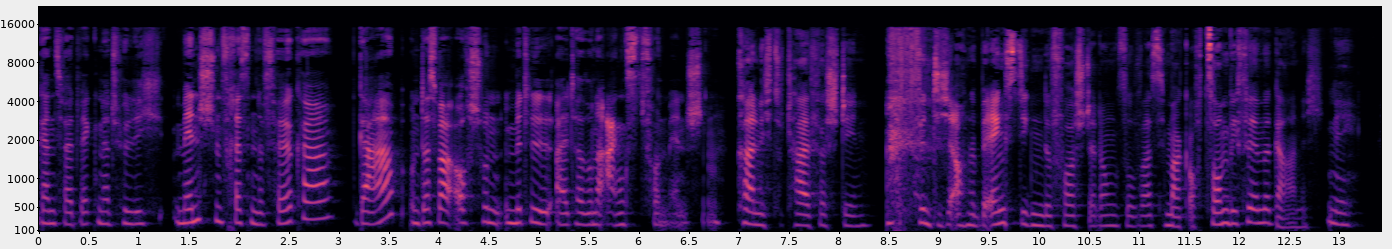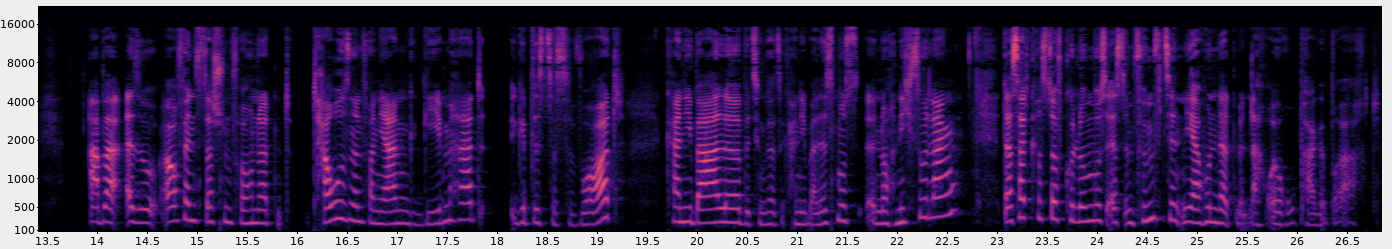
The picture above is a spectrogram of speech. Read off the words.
ganz weit weg natürlich menschenfressende Völker gab. Und das war auch schon im Mittelalter so eine Angst von Menschen. Kann ich total verstehen. Finde ich auch eine beängstigende Vorstellung, sowas. Ich mag auch Zombiefilme gar nicht. Nee. Aber also, auch wenn es das schon vor hunderttausenden von Jahren gegeben hat, gibt es das Wort Kannibale bzw. Kannibalismus äh, noch nicht so lang. Das hat Christoph Kolumbus erst im 15. Jahrhundert mit nach Europa gebracht.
